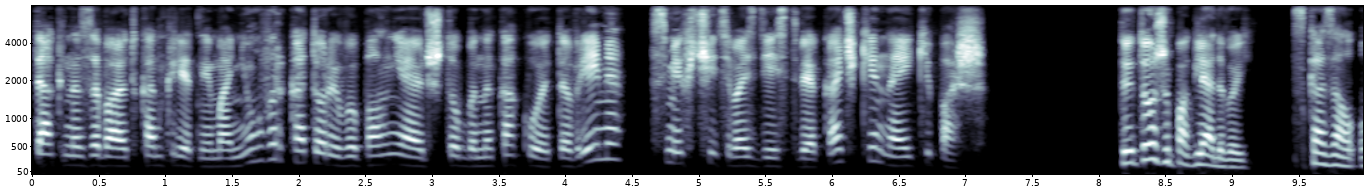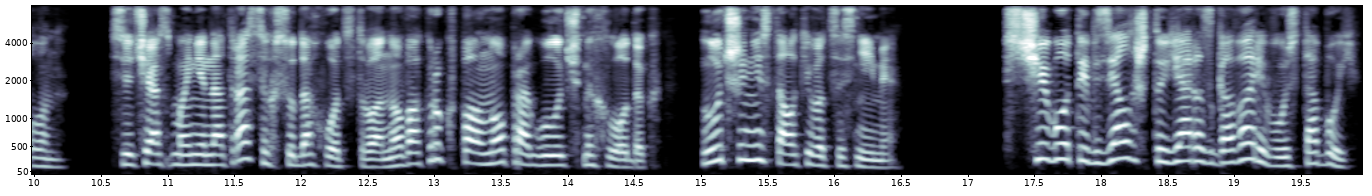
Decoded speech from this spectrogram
Так называют конкретный маневр, который выполняют, чтобы на какое-то время смягчить воздействие качки на экипаж. «Ты тоже поглядывай», — сказал он. «Сейчас мы не на трассах судоходства, но вокруг полно прогулочных лодок. Лучше не сталкиваться с ними». «С чего ты взял, что я разговариваю с тобой?»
